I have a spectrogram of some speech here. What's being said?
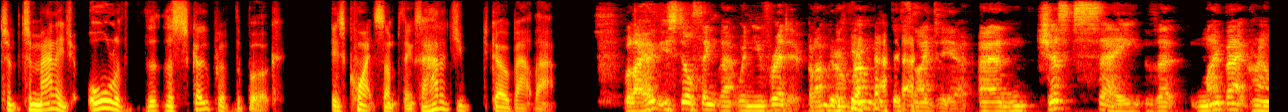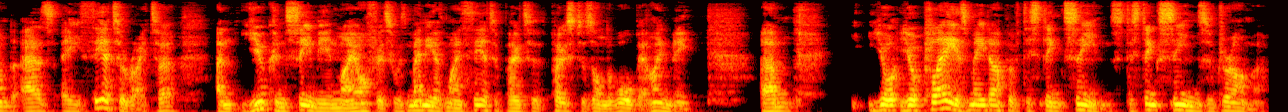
to to manage all of the, the scope of the book is quite something. So how did you go about that? Well, I hope you still think that when you've read it, but I'm going to run with this idea and just say that my background as a theatre writer, and you can see me in my office with many of my theatre posters on the wall behind me. Um, your your play is made up of distinct scenes, distinct scenes of drama,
